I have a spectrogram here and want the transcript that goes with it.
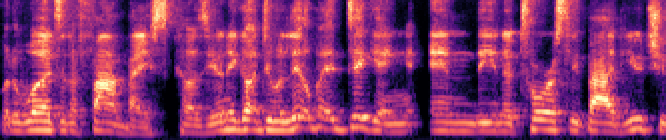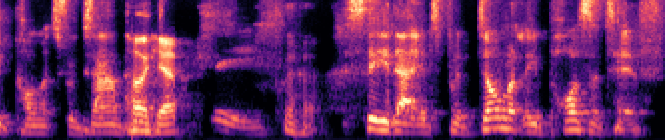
but the words of the fan base because you only got to do a little bit of digging in the notoriously bad YouTube comments, for example. Oh, yeah. see, see that it's predominantly positive.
